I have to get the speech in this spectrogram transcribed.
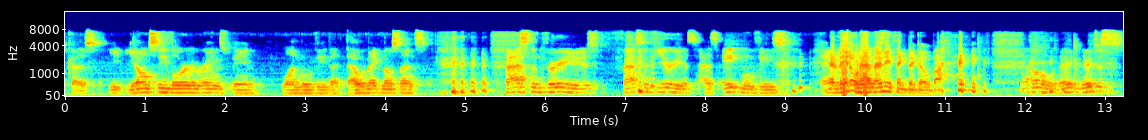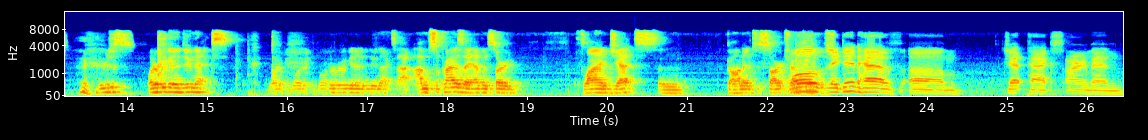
because you, you don't see Lord of the Rings being one movie that that would make no sense. Fast and Furious, Fast and Furious has eight movies, and they don't have anything to go by. No, they're they're just they're just. What are we gonna do next? What what what are we gonna do next? I, I'm surprised they haven't started flying jets and gone into Star Trek. well, they did have um, jetpacks, Iron Man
